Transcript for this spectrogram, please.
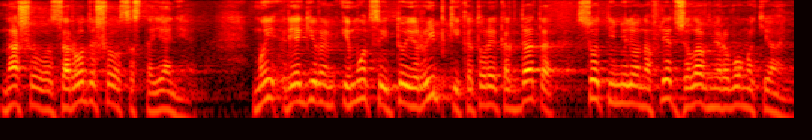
нашего зародышевого состояния. Мы реагируем эмоцией той рыбки, которая когда-то сотни миллионов лет жила в мировом океане.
